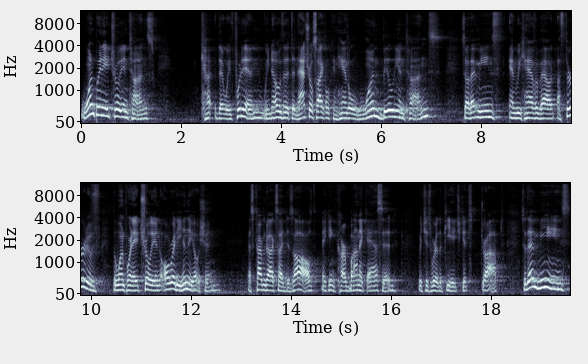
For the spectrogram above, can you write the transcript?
1.8 trillion tons that we've put in. We know that the natural cycle can handle 1 billion tons. So that means, and we have about a third of the 1.8 trillion already in the ocean as carbon dioxide dissolved, making carbonic acid, which is where the pH gets dropped. So that means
